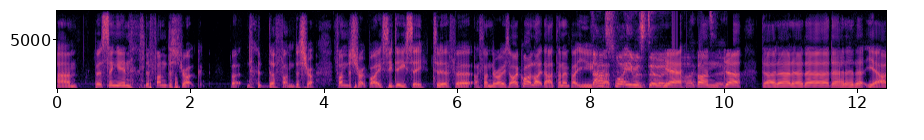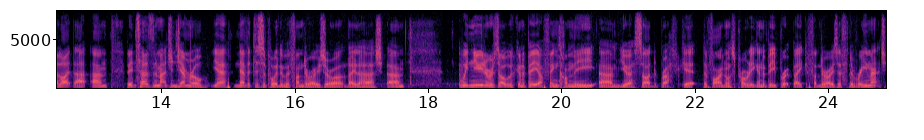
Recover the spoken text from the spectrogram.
um, but singing the Thunderstruck, but the Thunderstruck, Thunderstruck by ACDC to for a Thunder Rosa. I quite like that. I don't know about you. That's lad. what he was doing. Yeah, like thunder, da da da da da da da. Yeah, I like that. Um, but in terms of the match in general, yeah, never disappointed with Thunder Rosa or Leyla Hirsch. Um, we knew the result was going to be. I think on the um, US side of the bracket, the final is probably going to be Britt Baker Thunder Rosa for the rematch.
